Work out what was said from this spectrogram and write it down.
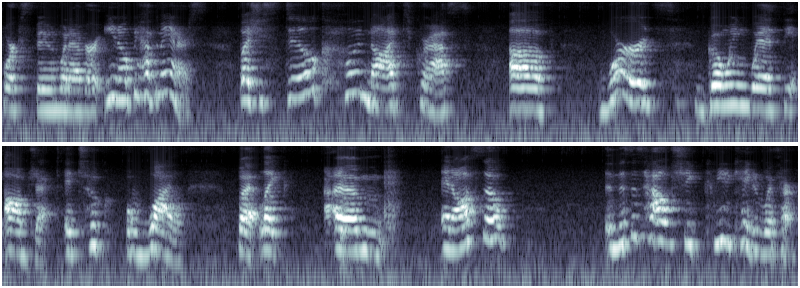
fork, spoon, whatever, you know, have the manners. But she still could not grasp of words going with the object. It took a while, but like, um, and also, and this is how she communicated with her.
